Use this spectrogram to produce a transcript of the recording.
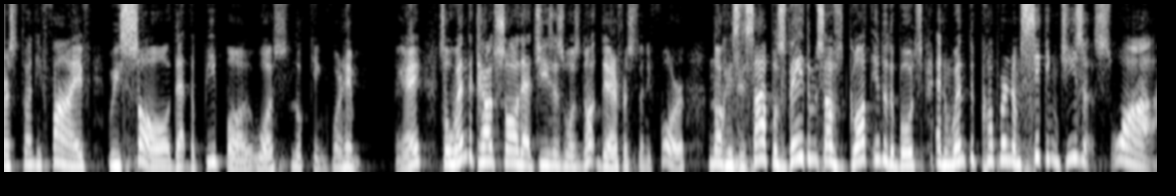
verse 25, we saw that the people was looking for him. Okay? So when the crowd saw that Jesus was not there, verse 24, nor his disciples, they themselves got into the boats and went to Capernaum seeking Jesus. Wow.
